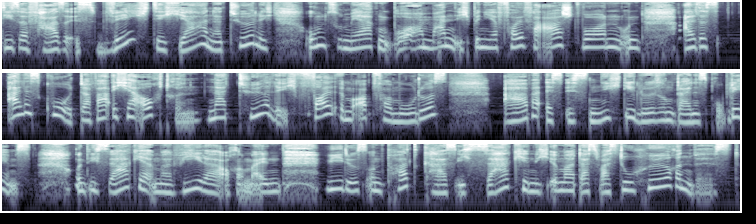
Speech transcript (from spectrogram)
diese Phase ist wichtig, ja, natürlich, um zu merken, boah, Mann, ich bin hier voll verarscht worden und all das, alles gut, da war ich ja auch drin. Natürlich, voll im Opfermodus, aber es ist nicht die Lösung deines Problems. Und ich sage ja immer wieder, auch in meinen Videos und Podcasts, ich sage hier nicht immer das, was du hören willst.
